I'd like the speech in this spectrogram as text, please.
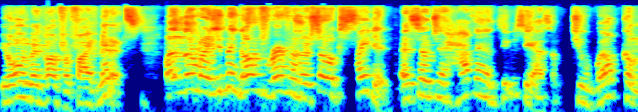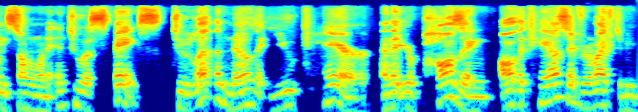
You've only been gone for five minutes. But in their mind, you've been gone forever. They're so excited. And so to have that enthusiasm, to welcome someone into a space, to let them know that you care and that you're pausing all the chaos of your life to be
